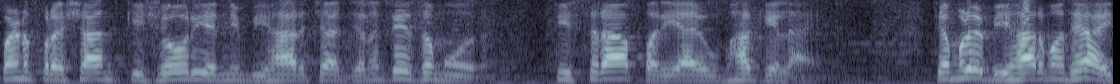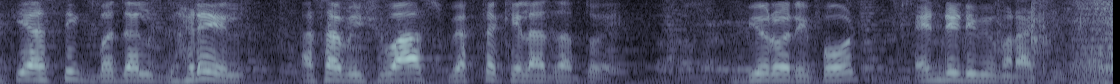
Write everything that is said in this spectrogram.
पण प्रशांत किशोर यांनी बिहारच्या जनतेसमोर तिसरा पर्याय उभा केलाय. त्यामुळे बिहारमध्ये ऐतिहासिक बदल घडेल असा विश्वास व्यक्त केला जातोय. Bureau report NDTV Marathi.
